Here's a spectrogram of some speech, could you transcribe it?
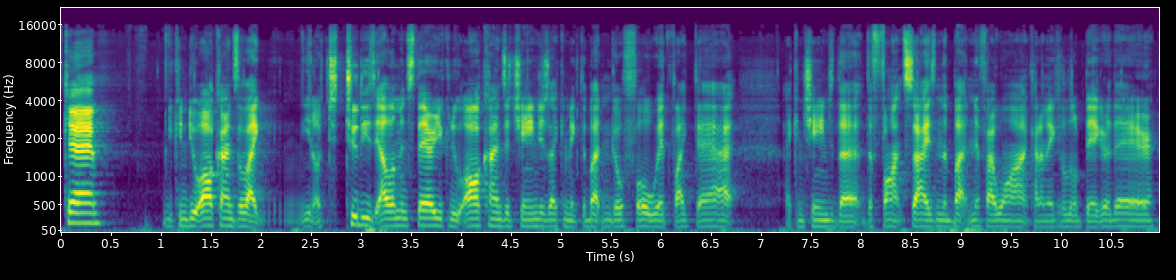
Okay. You can do all kinds of like, you know, to these elements there, you can do all kinds of changes. I can make the button go full width like that. I can change the, the font size in the button if I want, kind of make it a little bigger there.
